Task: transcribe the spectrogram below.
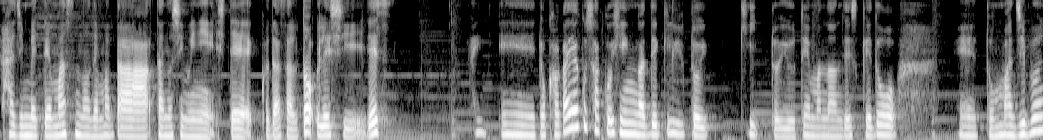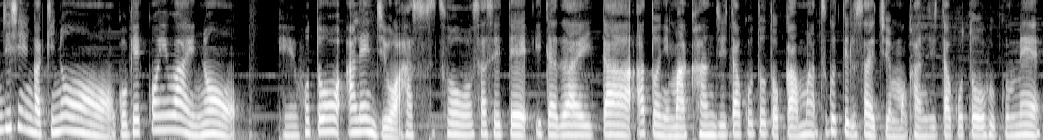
始めてますのでまた楽しみにしてくださると嬉しいです。はいえーと、輝く作品ができるとというテーマなんですけど、えーとまあ、自分自身が昨日ご結婚祝いのえー、フォトアレンジを発送させていただいた後にまあ感じたこととか、まあ、作ってる最中も感じたことを含め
